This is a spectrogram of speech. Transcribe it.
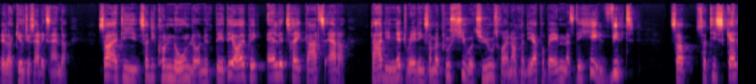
eller Gilders Alexander, så er, de, så er de kun nogenlunde. Det er det øjeblik, alle tre guards er der. Der har de en net rating, som er plus 27, tror jeg nok, når de er på banen. Altså det er helt vildt. Så, så de skal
